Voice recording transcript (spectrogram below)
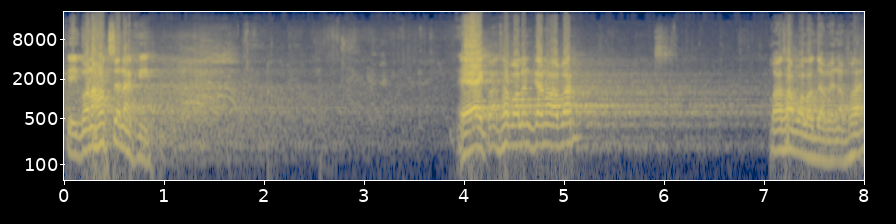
কি গোনা হচ্ছে নাকি? এই কথা বলেন কেন আবার? কথা বলা যাবে না ভাই।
